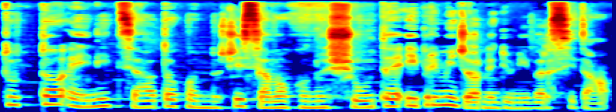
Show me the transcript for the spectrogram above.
Tutto è iniziato quando ci siamo conosciute i primi giorni di università.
